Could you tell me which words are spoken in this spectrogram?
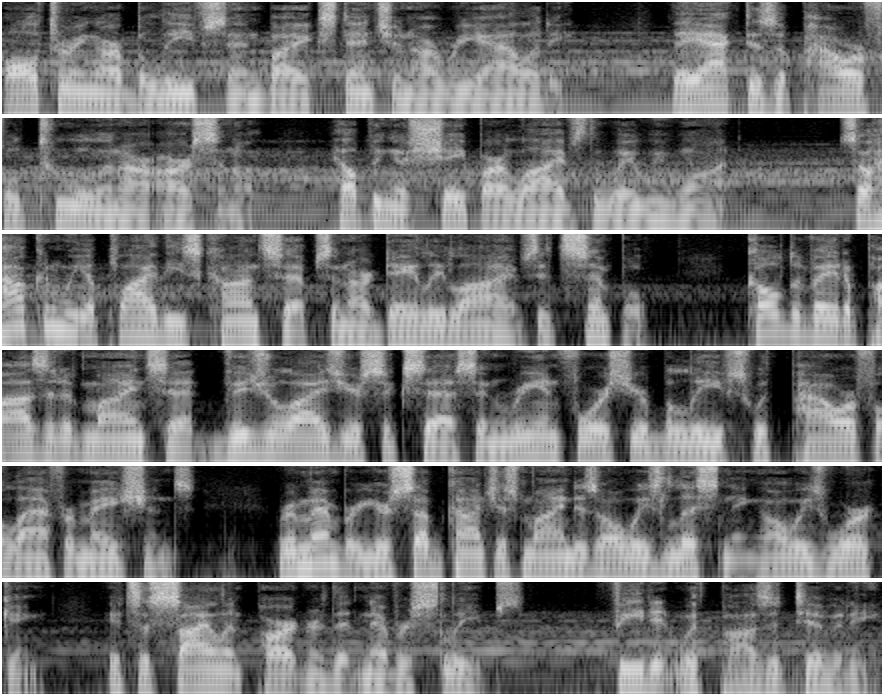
altering our beliefs and, by extension, our reality. They act as a powerful tool in our arsenal, helping us shape our lives the way we want. So how can we apply these concepts in our daily lives? It's simple. Cultivate a positive mindset, visualize your success, and reinforce your beliefs with powerful affirmations. Remember, your subconscious mind is always listening, always working. It's a silent partner that never sleeps. Feed it with positivity,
